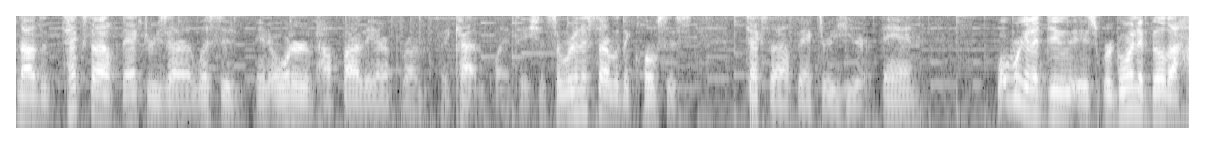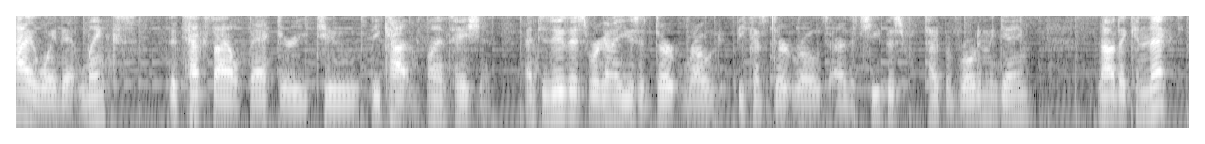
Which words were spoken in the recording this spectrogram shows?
now the textile factories are listed in order of how far they are from the cotton plantation. So we're going to start with the closest textile factory here. And what we're going to do is we're going to build a highway that links the textile factory to the cotton plantation. And to do this, we're going to use a dirt road because dirt roads are the cheapest type of road in the game. Now to connect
